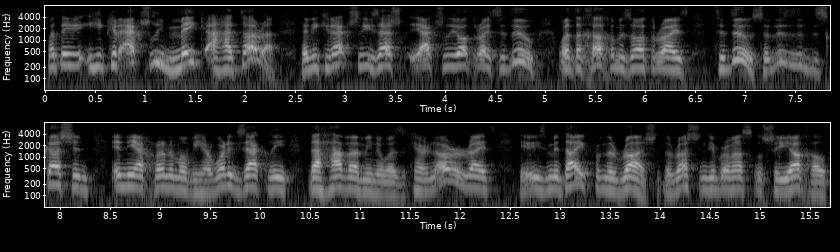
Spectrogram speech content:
but they, he could actually make a hatara that he can actually is actually, actually authorized to do what the chacham is authorized to do. So this is a discussion in the Achronim over here. What exactly the Hava mina was? Keren Orah writes he's medayik from the Rosh. The Rosh in Dibra Maskal Sheyachal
